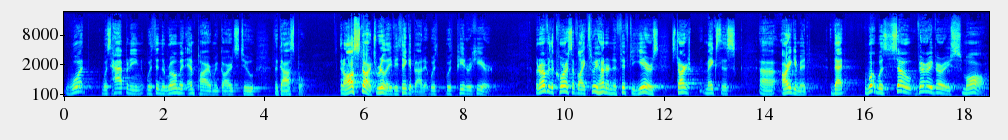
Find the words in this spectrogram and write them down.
what was happening within the Roman Empire in regards to the gospel. It all starts, really, if you think about it, with, with Peter here. But over the course of like 350 years, Stark makes this uh, argument that what was so very, very small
